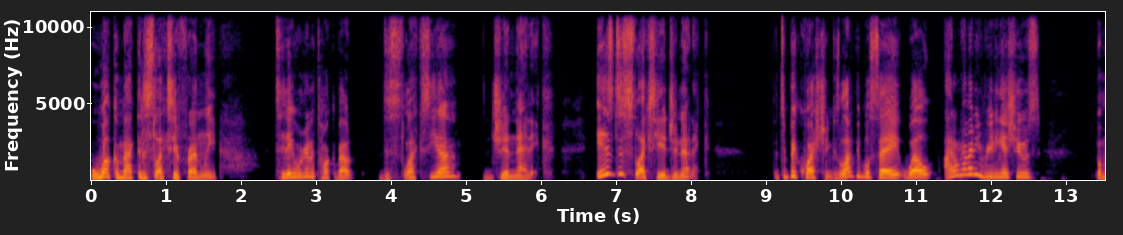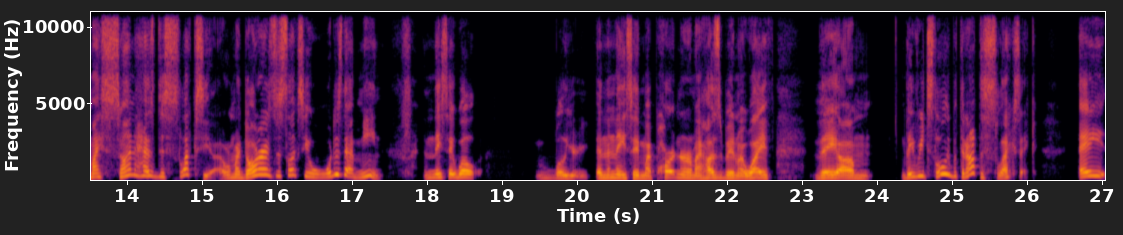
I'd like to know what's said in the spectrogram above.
Welcome back to Dyslexia Friendly. Today we're going to talk about dyslexia genetic. Is dyslexia genetic? That's a big question because a lot of people say, well, I don't have any reading issues, but my son has dyslexia or my daughter has dyslexia. What does that mean? And they say, well, well, you're, and then they say my partner my husband, my wife, they um they read slowly, but they're not dyslexic. A,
